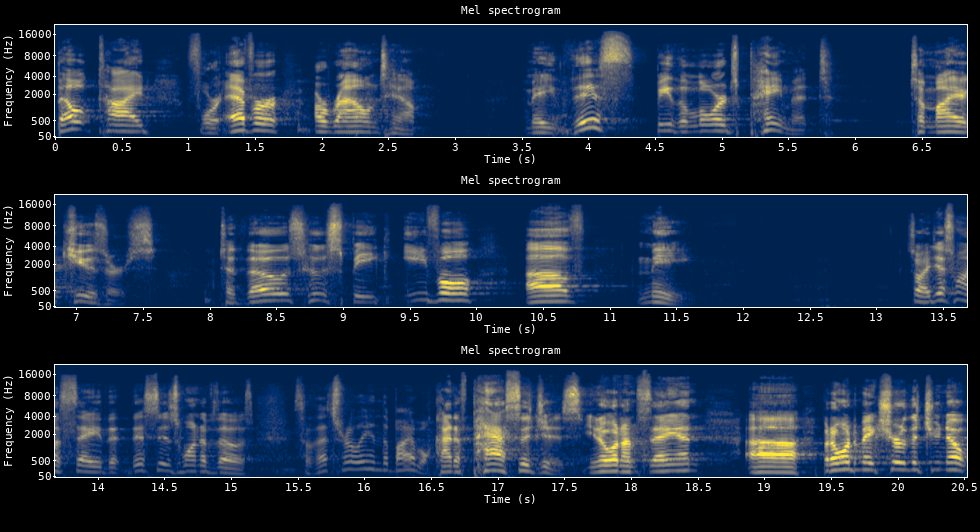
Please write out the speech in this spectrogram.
belt tied forever around him. May this be the Lord's payment to my accusers, to those who speak evil of me. So I just want to say that this is one of those. So that's really in the Bible, kind of passages. You know what I'm saying? Uh, but I want to make sure that you know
